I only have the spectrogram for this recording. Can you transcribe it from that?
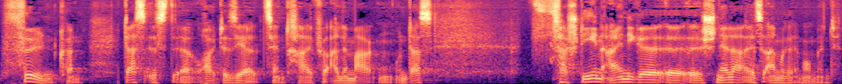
füllen können. Das ist äh, heute sehr zentral für alle Marken. Und das verstehen einige äh, schneller als andere im Moment.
